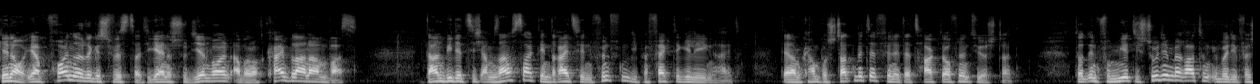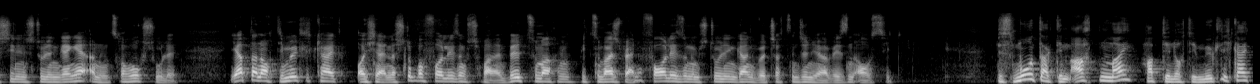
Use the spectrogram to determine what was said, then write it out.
Genau, ihr habt Freunde oder Geschwister, die gerne studieren wollen, aber noch keinen Plan haben, was. Dann bietet sich am Samstag, den 13.05. die perfekte Gelegenheit. Denn am Campus Stadtmitte findet der Tag der offenen Tür statt. Dort informiert die Studienberatung über die verschiedenen Studiengänge an unserer Hochschule. Ihr habt dann auch die Möglichkeit, euch in einer Schnuppervorlesung schon mal ein Bild zu machen, wie zum Beispiel eine Vorlesung im Studiengang Wirtschaftsingenieurwesen aussieht. Bis Montag, dem 8. Mai, habt ihr noch die Möglichkeit,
